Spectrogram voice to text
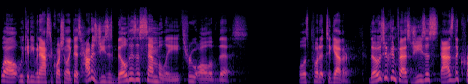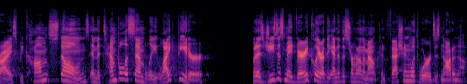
Well, we could even ask the question like this How does Jesus build his assembly through all of this? Well, let's put it together. Those who confess Jesus as the Christ become stones in the temple assembly, like Peter but as Jesus made very clear at the end of the Sermon on the Mount, confession with words is not enough.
